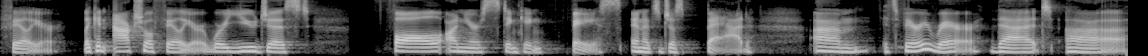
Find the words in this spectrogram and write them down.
failure, like an actual failure where you just fall on your stinking face and it's just bad. Um, it's very rare that uh,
